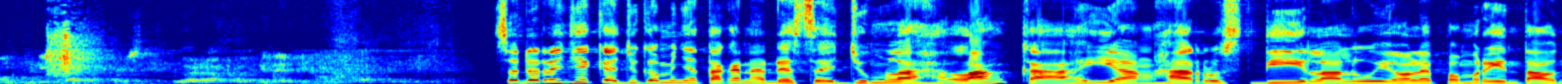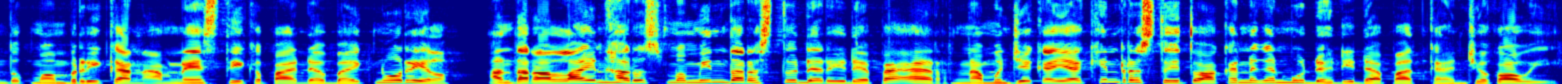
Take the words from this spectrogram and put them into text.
memberikan persetujuan apabila. Saudara JK juga menyatakan ada sejumlah langkah yang harus dilalui oleh pemerintah untuk memberikan amnesti kepada baik Nuril. Antara lain harus meminta restu dari DPR, namun JK yakin restu itu akan dengan mudah didapatkan Jokowi.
